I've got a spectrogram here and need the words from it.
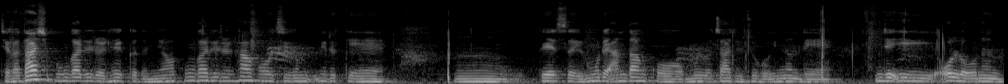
제가 다시 분갈이를 했거든요. 분갈이를 하고 지금 이렇게 음 그래서 물에 안 담고 물로 자주 주고 있는데 이제 이 올라오는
